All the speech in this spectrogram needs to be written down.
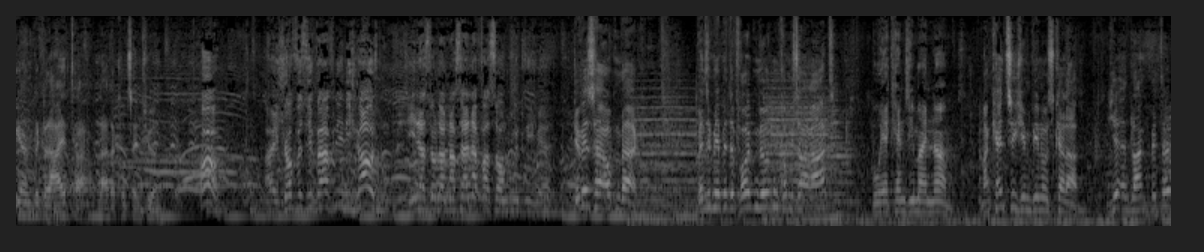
Ihren Begleiter leider kurz entführen. Oh, ich hoffe, Sie werfen ihn nicht raus. Jeder soll doch nach seiner Fasson glücklich werden. Gewiss, Herr Oppenberg. Wenn Sie mir bitte folgen würden, Kommissar Rath. Woher kennen Sie meinen Namen? Man kennt sich im Venuskeller. Hier entlang, bitte.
